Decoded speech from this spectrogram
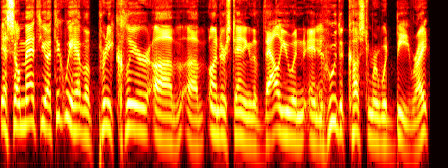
yeah, so Matthew, I think we have a pretty clear uh, uh, understanding of the value and, and yeah. who the customer would be, right?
